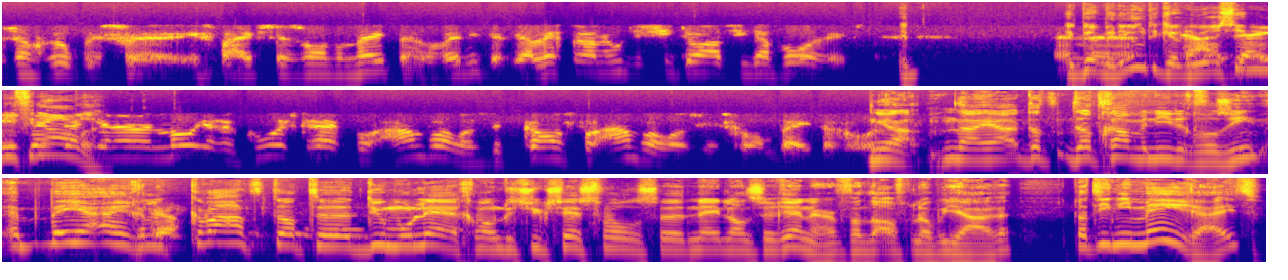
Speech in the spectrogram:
zo'n groep is, eh, is 500, 600 meter, of weet ik het. Ja, ligt eraan hoe de situatie daarvoor is. Ik ben benieuwd, ik heb nu al zin in de Ik denk finale. dat je een mooiere koers krijgt voor aanvallers. De kans voor aanvallers is gewoon beter geworden. Ja, nou ja, dat, dat gaan we in ieder geval zien. En Ben je eigenlijk kwaad dat eh, Dumoulin, gewoon de succesvolste Nederlandse renner van de afgelopen jaren, dat hij niet meerijdt?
